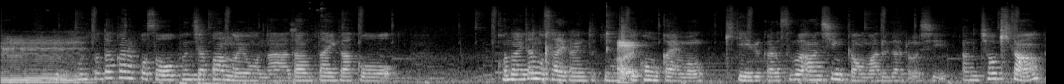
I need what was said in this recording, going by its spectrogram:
本当だからこそオープンジャパンのような団体がこうこの間の災害の時も、はい今回も来ているからすごい安心感もあるだろうしあの長期間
